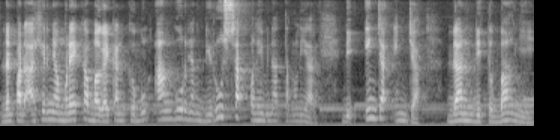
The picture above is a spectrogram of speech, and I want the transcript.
Dan pada akhirnya mereka bagaikan kebun anggur yang dirusak oleh binatang liar diinjak-injak dan ditebangi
